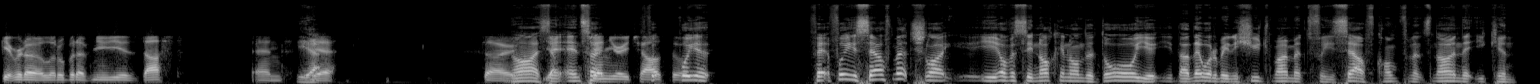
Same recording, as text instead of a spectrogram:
get rid of a little bit of New Year's dust, and Yeah. yeah. So Nice. yep, and so January Charles for, you, for, yourself, Mitch, like you obviously knocking on the door. You, you that would have been a huge moment for yourself, confidence, knowing that you can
